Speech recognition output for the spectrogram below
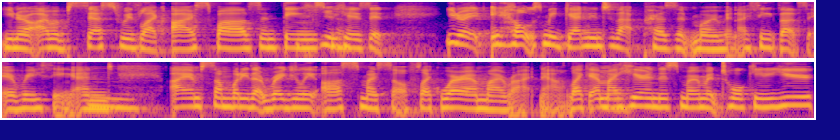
You know, I'm obsessed with like ice baths and things Yeah. because it you know, it, it helps me get into that present moment. I think that's everything. And mm. I am somebody that regularly asks myself, like, where am I right now? Like, am I here in this moment talking to you?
